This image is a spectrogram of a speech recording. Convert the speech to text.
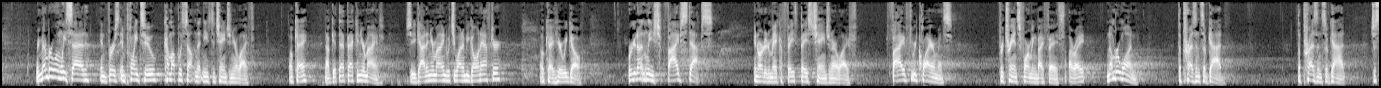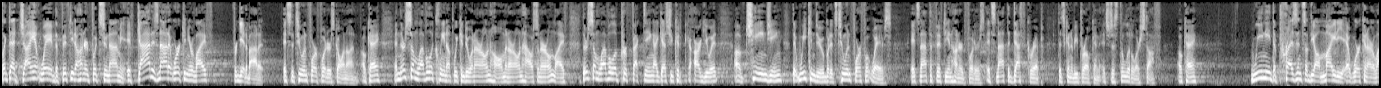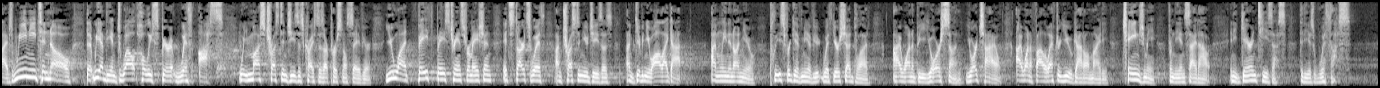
Remember when we said in verse, in point two, come up with something that needs to change in your life. Okay? Now get that back in your mind. So you got in your mind what you want to be going after? Okay, here we go. We're going to unleash five steps in order to make a faith-based change in our life. Five requirements for transforming by faith, alright? Number one, the presence of God the presence of God. Just like that giant wave, the 50 to 100 foot tsunami. If God is not at work in your life, forget about it. It's the two and four footers going on, okay? And there's some level of cleanup we can do in our own home, in our own house, in our own life. There's some level of perfecting, I guess you could argue it, of changing that we can do, but it's two and four foot waves. It's not the 50 and 100 footers. It's not the death grip that's going to be broken. It's just the littler stuff, okay? We need the presence of the Almighty at work in our lives. We need to know that we have the indwelt Holy Spirit with us. We must trust in Jesus Christ as our personal Savior. You want faith-based transformation? It starts with, I'm trusting you, Jesus. I'm giving you all I got. I'm leaning on you. Please forgive me with your shed blood. I want to be your son, your child. I want to follow after you, God Almighty. Change me from the inside out. And He guarantees us that He is with us.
